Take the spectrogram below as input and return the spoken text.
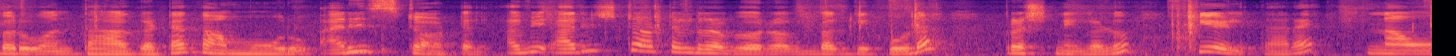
ಬರುವಂತಹ ಘಟಕ ಮೂರು, ಅರಿಸ್ಟಾಟಲ್. ಅವಿ ಅರಿಸ್ಟಾಟಲ್ರ ಬಗ್ಗೆ ಕೂಡ ಪ್ರಶ್ನೆಗಳು ಕೇಳ್ತಾರೆ. ನಾವು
